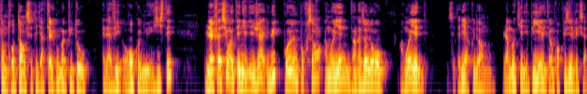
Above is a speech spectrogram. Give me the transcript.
qu'entre-temps, c'est-à-dire quelques mois plus tôt, elle avait reconnu exister, l'inflation atteignait déjà 8,1% en moyenne dans la zone euro, en moyenne. C'est-à-dire que dans la moitié des pays, elle était encore plus élevée que ça.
